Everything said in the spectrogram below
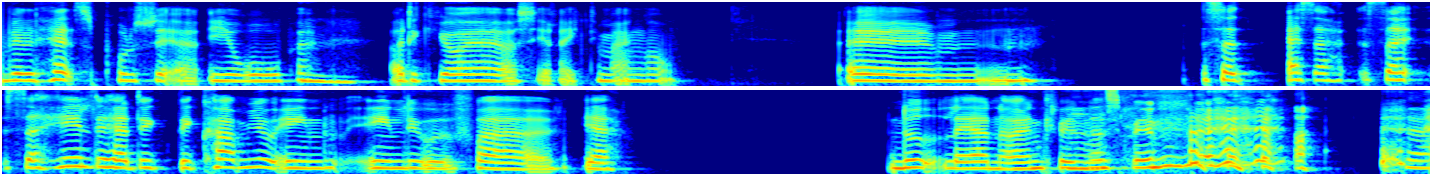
ville helst producere i Europa, mm. og det gjorde jeg også i rigtig mange år. Øh, så, altså, så, så hele det her, det, det kom jo en, egentlig ud fra, ja, nød lærer nøgen kvinder mm. spænde. ja.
